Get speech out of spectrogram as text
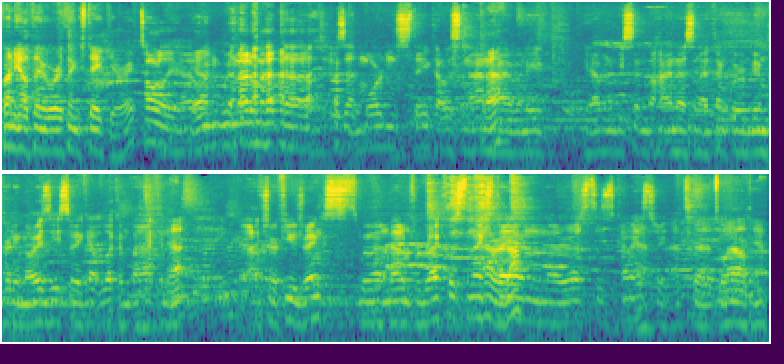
funny how they, where things take you, right? Totally. Uh, Yeah. we, we met him at the, it was at Morton's Steakhouse in Anaheim, and he, he happened to be sitting behind us, and I think we were being pretty noisy, so he kept looking back. And Yeah. after a few drinks, we went and met him for breakfast the next Oh, right day, on. and the rest is kind of history. That's, uh, that's wild, yeah.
